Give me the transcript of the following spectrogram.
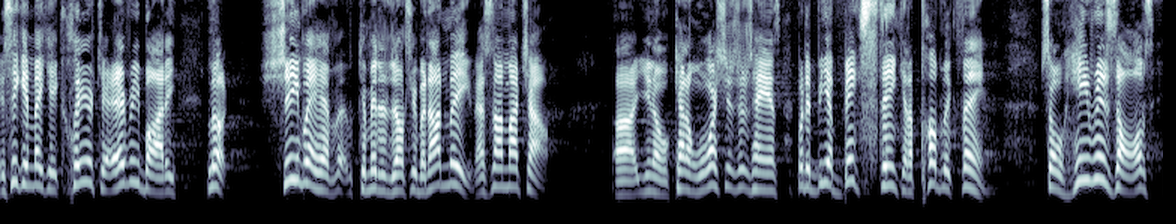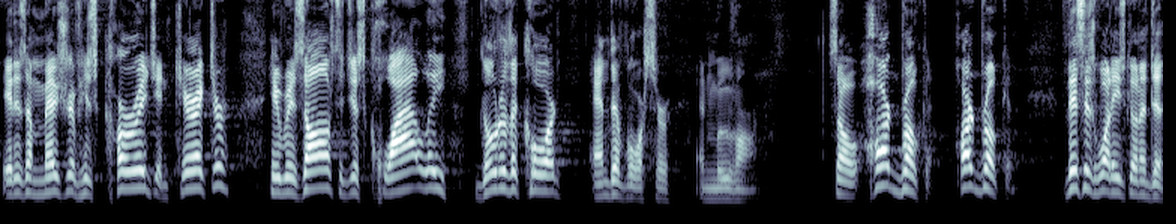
is he can make it clear to everybody look, she may have committed adultery, but not me. That's not my child. Uh, you know, kind of washes his hands, but it'd be a big stink and a public thing. So he resolves, it is a measure of his courage and character. He resolves to just quietly go to the court and divorce her and move on. So, heartbroken, heartbroken. This is what he's going to do.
